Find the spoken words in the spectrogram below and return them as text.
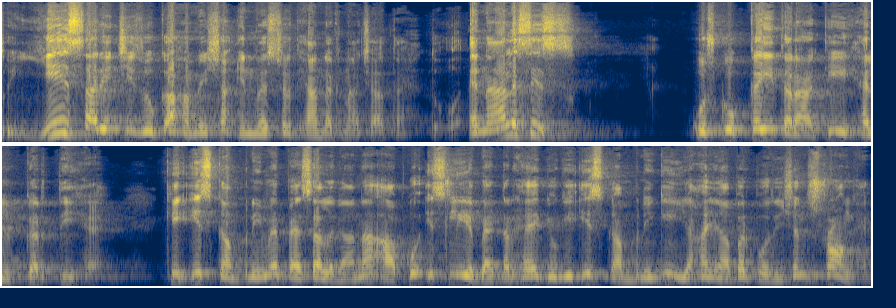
तो ये सारी चीज़ों का हमेशा इन्वेस्टर ध्यान रखना चाहता है। तो एनालिसिस उसको कई तरह की हेल्प करती है कि इस कंपनी में पैसा लगाना आपको इसलिए बेटर है क्योंकि इस कंपनी की यहाँ यहाँ पर पोजीशन स्ट्रांग है।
